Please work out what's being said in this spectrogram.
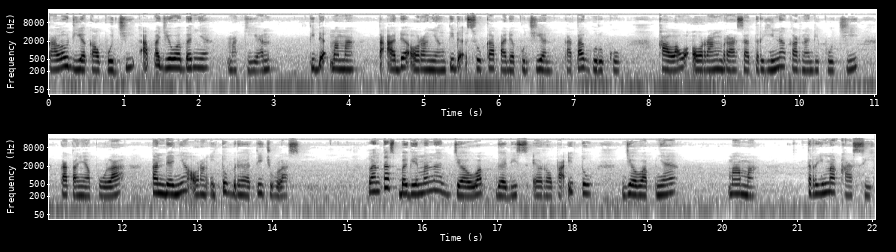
kalau dia kau puji, apa jawabannya? Makian. Tidak, Mama Tak ada orang yang tidak suka pada pujian, kata guruku. Kalau orang merasa terhina karena dipuji, katanya pula, tandanya orang itu berhati culas. Lantas bagaimana jawab gadis Eropa itu? Jawabnya, Mama, terima kasih.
